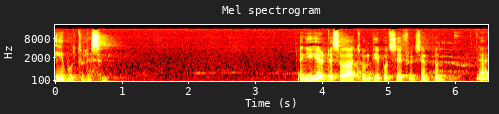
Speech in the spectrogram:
able to listen. And you hear this a lot when people say, for example, yeah,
